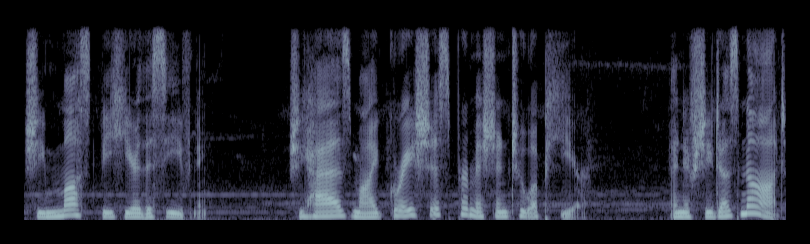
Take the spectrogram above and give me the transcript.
She must be here this evening. She has my gracious permission to appear. And if she does not,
